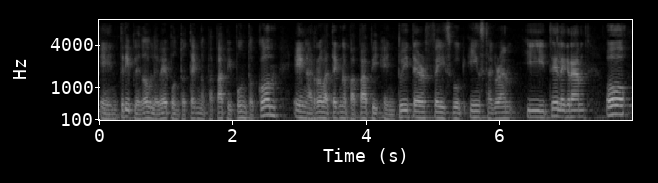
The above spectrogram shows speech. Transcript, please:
en www.tecnopapapi.com, en arroba tecnopapapi en Twitter, Facebook, Instagram y Telegram o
